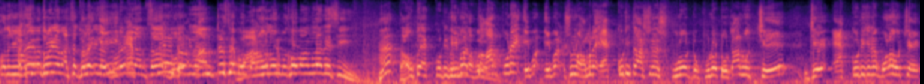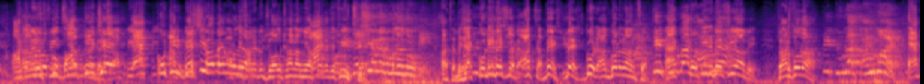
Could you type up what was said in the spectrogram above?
কতজন আচ্ছা, আছে? ধরে নিলাম, আচ্ছা, ধরে নিলাম, ধরে নিলাম, স্যার, ধরে নিলাম, untraceable বারো বারো লক্ষের লক্ষ বাংলাদেশি। হ্যাঁ? তাও তো এক কোটি এবার। তারপরে এবার এবার শুনো আমরা এক কোটি তো আসছে না পুরো পুরো টোটাল হচ্ছে যে এক কোটি যেটা বলা হচ্ছে আটান্ন লক্ষ বাদ দিয়েছে কাছে। আপনি- এক কোটির বেশি হবে। একটু জল খান আমি আপনার কাছে ফিরছি। বেশি হবে বলে দিলাম আচ্ছা বেশ এক কোটির বেশি হবে। আচ্ছা বেশ বেশ good I've got an answer আপনি এক কোটির বেশি হবে। আনবেন। এক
